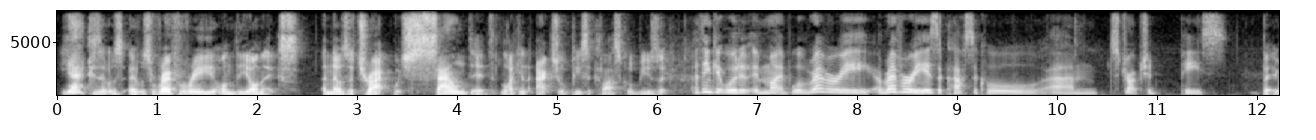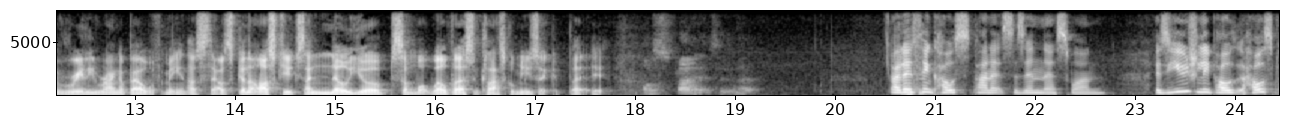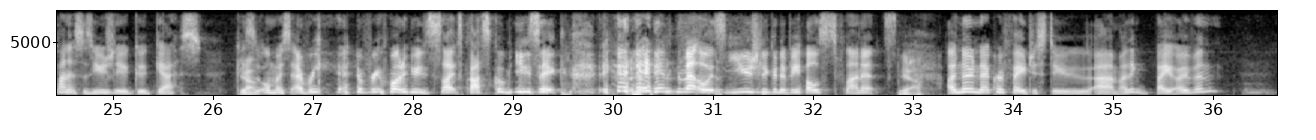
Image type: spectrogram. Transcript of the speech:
Yeah, because it was it was Reverie on the Onyx, and there was a track which sounded like an actual piece of classical music. I think it would. It might. Well, Reverie. Reverie is a classical um, structured piece. But it really rang a bell with me, and I was I was going to ask you because I know you're somewhat well versed in classical music, but it, Lost planets, isn't it? I don't think Holst Planets is in this one. It's usually Pol- Holst Planets is usually a good guess because Yeah. almost every everyone who cites classical music in metal is usually going to be Holst Planets. yeah, I know Necrophagists do. Um, I think Beethoven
